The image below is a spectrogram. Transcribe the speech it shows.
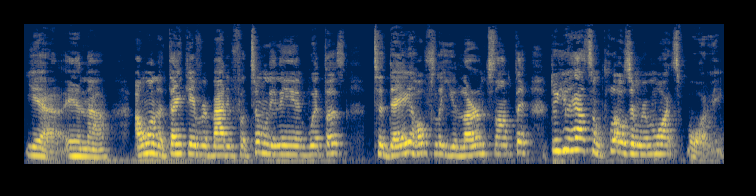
Yeah, and uh, I want to thank everybody for tuning in with us today. Hopefully, you learned something. Do you have some closing remarks for me?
